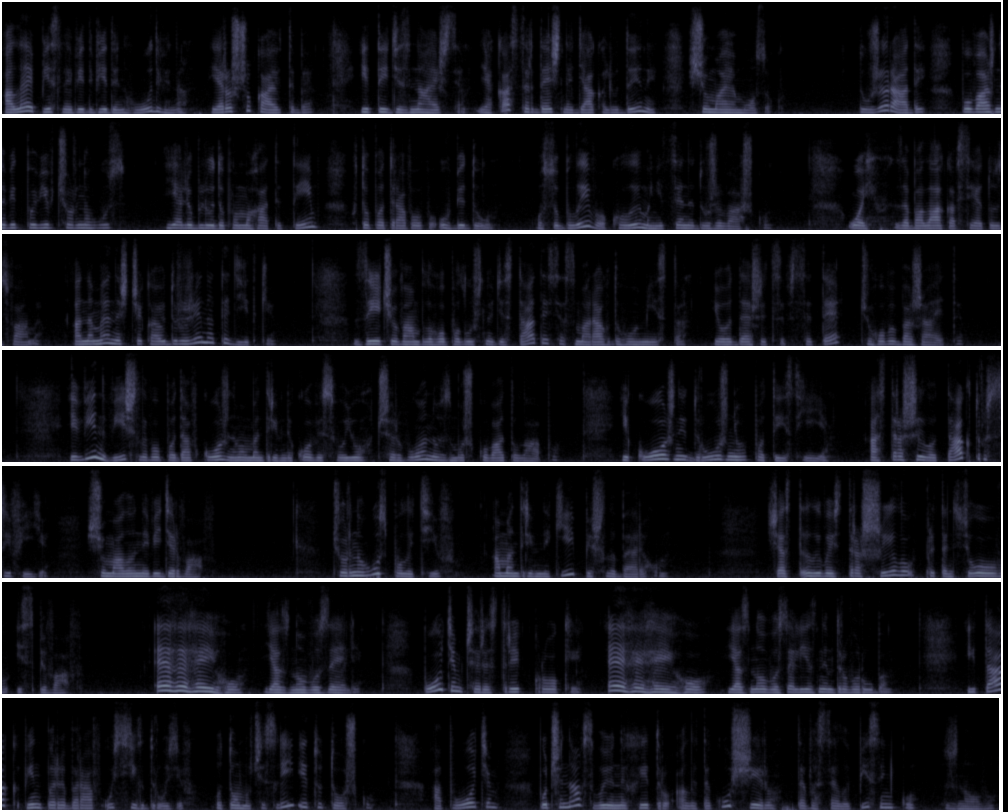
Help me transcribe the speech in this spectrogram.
Але після відвідин Гудвіна я розшукаю тебе, і ти дізнаєшся, яка сердечна дяка людини, що має мозок. Дуже радий, поважно відповів Чорногуз. Я люблю допомагати тим, хто потрапив у біду, особливо, коли мені це не дуже важко. Ой, забалакався я тут з вами, а на мене ж чекають дружина та дітки. Зичу вам благополучно дістатися смарагдового міста і одержати все те, чого ви бажаєте. І він вічливо подав кожному мандрівникові свою червону зморшкувату лапу, і кожний дружньо потис її, а страшило так трусив її, що мало не відірвав. Чорногуз полетів, а мандрівники пішли берегом. Щасливий страшило пританцьовував і співав. Еге-гей го, я знову зелі. Потім через три кроки Еге-гей го, я знову залізним дроворубом. І так він перебирав усіх друзів, у тому числі і тутошку, а потім починав свою нехитру, але таку щиру та веселу пісеньку знову.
